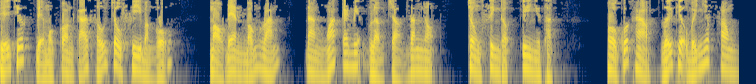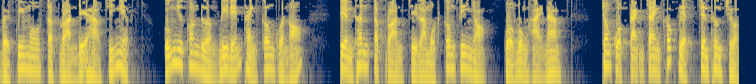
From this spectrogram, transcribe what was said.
Phía trước để một con cá sấu châu Phi bằng gỗ, màu đen bóng loáng, đang ngoác cái miệng lởm chởm răng nhọn, trông sinh động y như thật. Hồ Quốc Hảo giới thiệu với Nhiếp Phong về quy mô tập đoàn địa hảo trí nghiệp, cũng như con đường đi đến thành công của nó. Tiền thân tập đoàn chỉ là một công ty nhỏ của vùng Hải Nam. Trong cuộc cạnh tranh khốc liệt trên thương trường,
